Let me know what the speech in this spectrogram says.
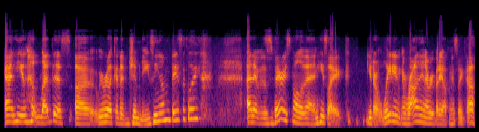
and he led this uh, we were like in a gymnasium basically and it was very small event. And he's like, you know, leading and rallying everybody up, and he's like, oh,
